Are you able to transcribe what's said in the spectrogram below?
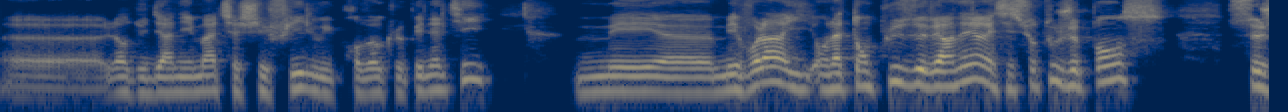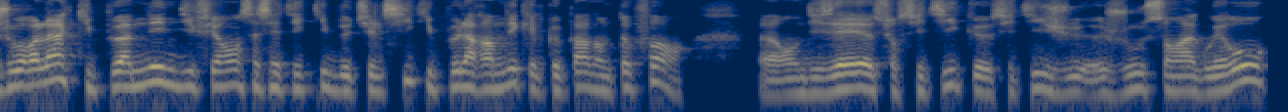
lors du dernier match à Sheffield où il provoque le penalty. Mais, mais voilà, on attend plus de Werner et c'est surtout, je pense, ce joueur-là qui peut amener une différence à cette équipe de Chelsea, qui peut la ramener quelque part dans le top 4. Euh, on disait sur City que City joue sans Agüero,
